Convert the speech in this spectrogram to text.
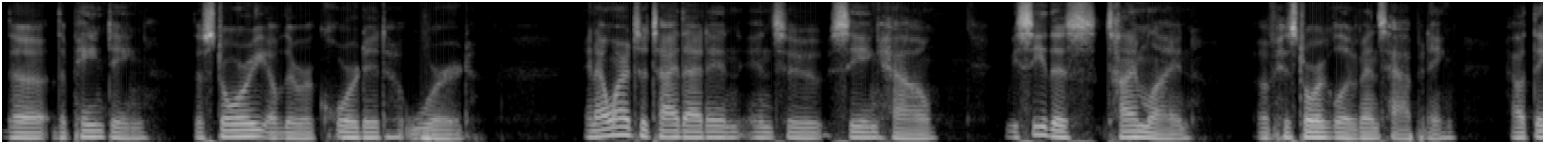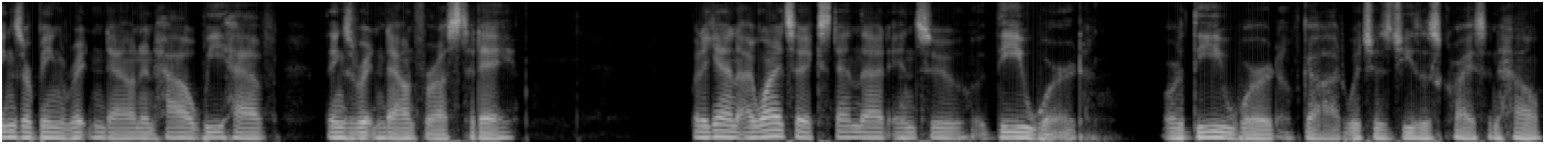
the the painting the story of the recorded word. And I wanted to tie that in into seeing how we see this timeline of historical events happening, how things are being written down and how we have things written down for us today. But again, I wanted to extend that into the word or the word of God, which is Jesus Christ and how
